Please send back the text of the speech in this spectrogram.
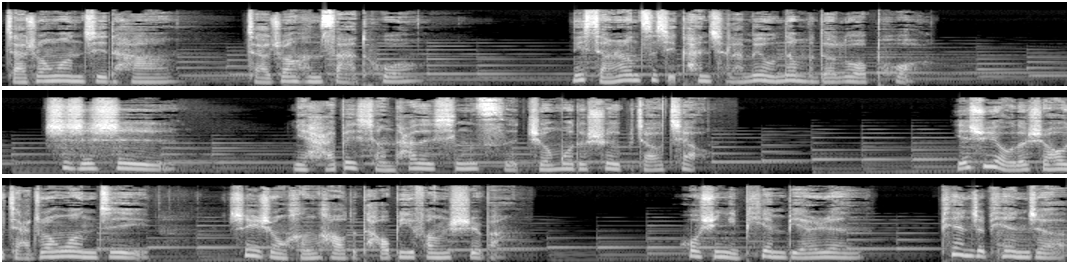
假装忘记他，假装很洒脱，你想让自己看起来没有那么的落魄。事实是，你还被想他的心思折磨的睡不着觉。也许有的时候假装忘记，是一种很好的逃避方式吧。或许你骗别人，骗着骗着，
